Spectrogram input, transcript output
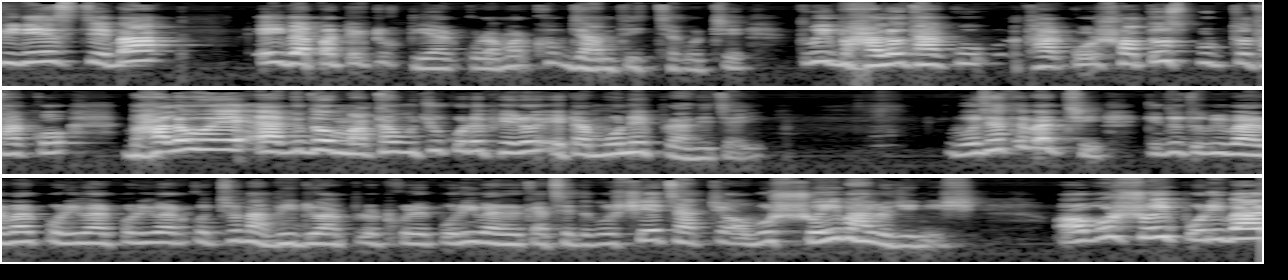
ফিরে এসছে বা এই ব্যাপারটা একটু ক্লিয়ার করো, আমার খুব জানতে ইচ্ছা করছে। তুমি ভালো থাকো থাকো, স্বতঃস্ফূর্ত থাকো, ভালো হয়ে একদম মাথা উঁচু করে ফেরো, এটা মনে প্রাণে চাই। বোঝাতে পারছি? কিন্তু তুমি বারবার পরিবার পরিবার করছ না ভিডিও আপলোড করে পরিবারের কাছে দেবো, সে চাচ্ছে অবশ্যই ভালো জিনিস। অবশ্যই পরিবার,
